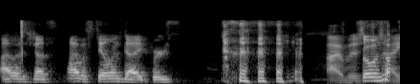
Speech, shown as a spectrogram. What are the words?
I was just, I was still in diapers. I was So was I.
